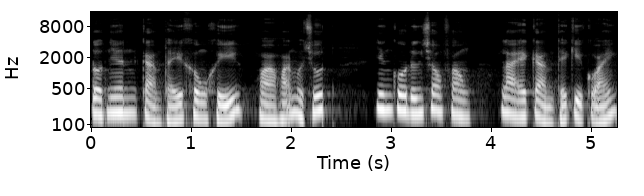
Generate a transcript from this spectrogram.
đột nhiên cảm thấy không khí hòa hoãn một chút, nhưng cô đứng trong phòng lại cảm thấy kỳ quái.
